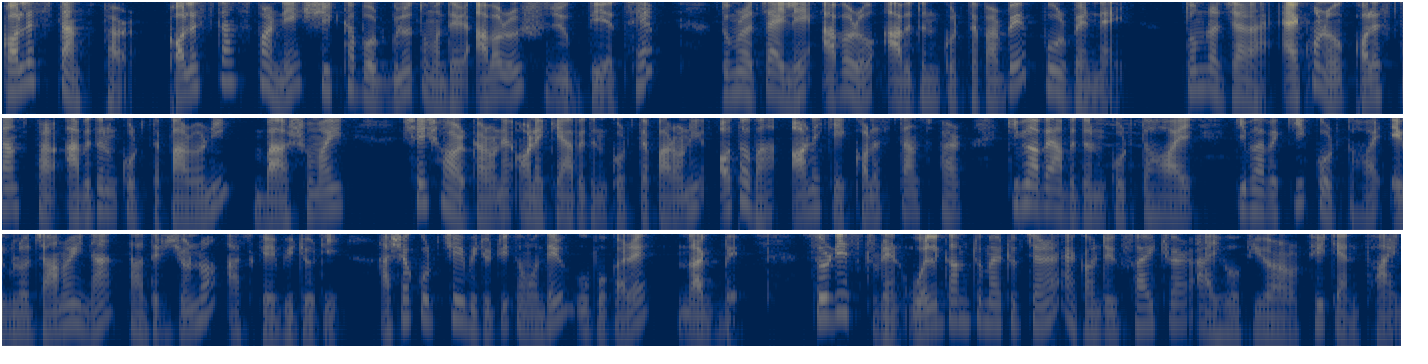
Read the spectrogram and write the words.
কলেজ ট্রান্সফার। কলেজ ট্রান্সফার নিয়ে শিক্ষা বোর্ডগুলো তোমাদের আবারও সুযোগ দিয়েছে। তোমরা চাইলে আবারও আবেদন করতে পারবে পূর্বের ন্যায়। তোমরা যারা এখনও কলেজ ট্রান্সফার আবেদন করতে পারোনি বা সময় শেষ হওয়ার কারণে অনেকে আবেদন করতে পারোনি অথবা অনেকে কলেজ ট্রান্সফার কীভাবে আবেদন করতে হয়, কীভাবে কি করতে হয়, এগুলো জানোই না, তাদের জন্য আজকের ভিডিওটি। আশা করছি এই ভিডিওটি তোমাদের উপকারে লাগবে। So the student welcome to my YouTube channel accounting fighter I hope you are fit and fine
